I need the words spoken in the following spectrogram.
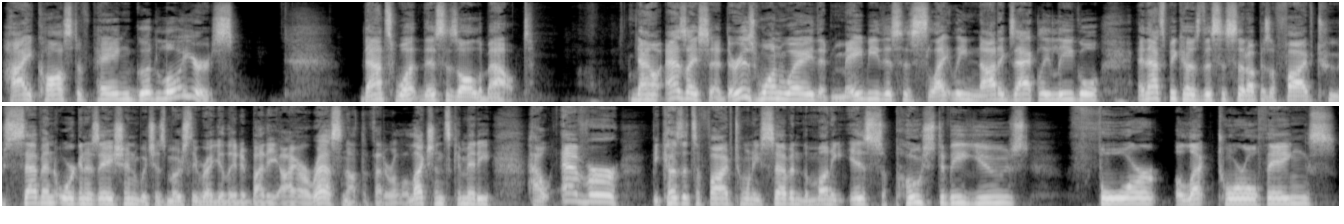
high cost of paying good lawyers. That's what this is all about. Now, as I said, there is one way that maybe this is slightly not exactly legal, and that's because this is set up as a 527 organization, which is mostly regulated by the IRS, not the Federal Elections Committee. However, because it's a 527, the money is supposed to be used for electoral things.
